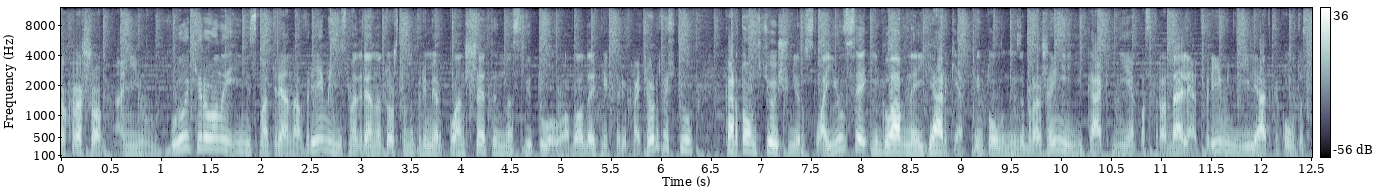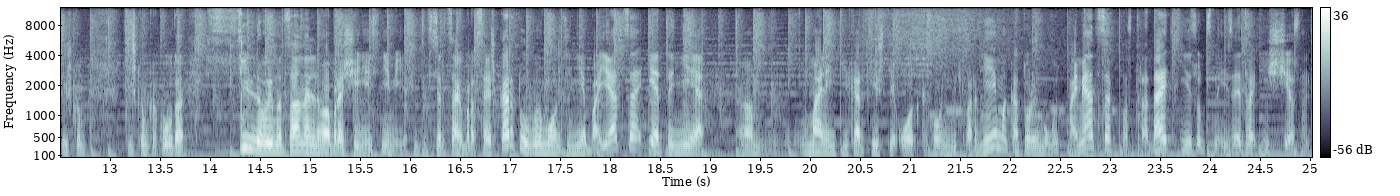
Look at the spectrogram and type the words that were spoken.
все хорошо, они вылокированы, и несмотря на время, несмотря на то, что, например, планшеты на свету обладают некоторой потертостью, картон все еще не расслоился, и главное, яркие отпринтованные изображения никак не пострадали от времени или от какого-то слишком, слишком какого-то сильного эмоционального обращения с ними. Если ты в сердцах бросаешь карту, вы можете не бояться, это не эм, маленькие картишки от какого-нибудь варгейма, которые могут помяться, пострадать и, собственно, из-за этого исчезнуть.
